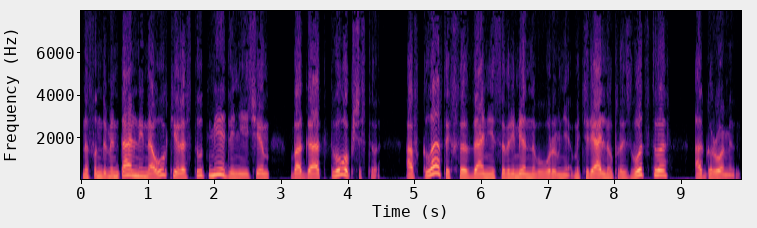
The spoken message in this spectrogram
на фундаментальные науки растут медленнее, чем богатство общества, а вклад их в создание современного уровня материального производства огромен.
